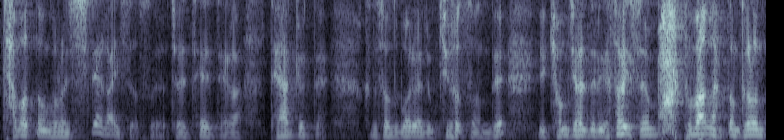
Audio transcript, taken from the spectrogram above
잡았던 그런 시대가 있었어요. 저희 대, 제가 대학교 때. 그래서 저도 머리가 좀 길었었는데 이 경찰들이 서 있으면 막 도망갔던 그런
